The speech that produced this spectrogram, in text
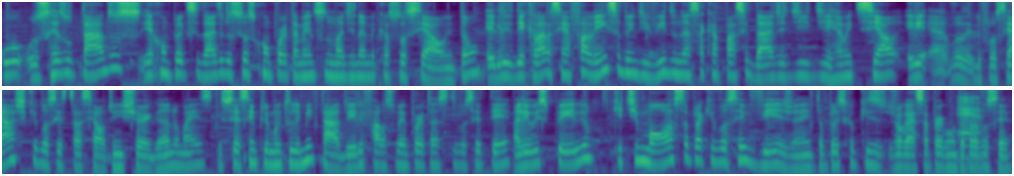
o- os resultados e a complexidade dos seus comportamentos numa dinâmica social. Então, ele declara assim a falência do indivíduo nessa capacidade de, de realmente se ele, eh, ele falou: você acha que você está se auto-enxergando, mas isso é sempre muito limitado. E ele fala sobre a importância de você ter ali o espelho que te mostra para que você veja. né? Então, por isso que eu quis jogar essa pergunta É. para você.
